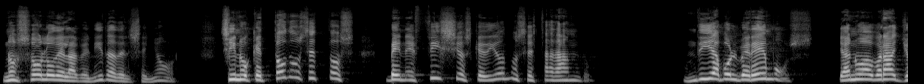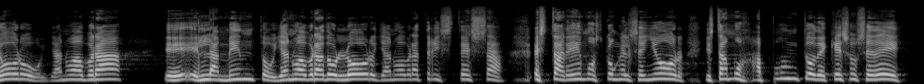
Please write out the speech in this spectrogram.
no solo de la venida del Señor, sino que todos estos beneficios que Dios nos está dando, un día volveremos, ya no habrá lloro, ya no habrá eh, el lamento, ya no habrá dolor, ya no habrá tristeza, estaremos con el Señor y estamos a punto de que eso se dé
